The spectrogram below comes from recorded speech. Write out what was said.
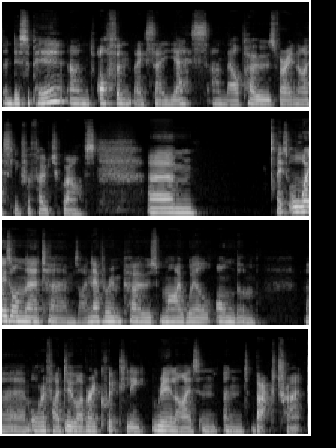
and disappear, and often they say yes and they'll pose very nicely for photographs. Um, it's always on their terms. I never impose my will on them. Um, or if I do, I very quickly realise and, and backtrack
